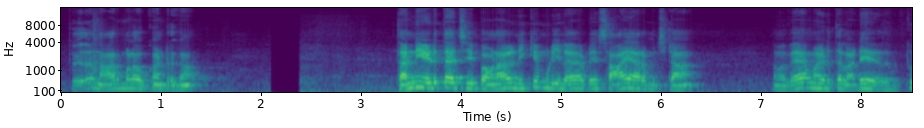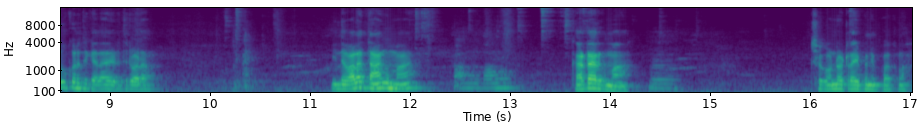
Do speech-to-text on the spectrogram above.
இப்போ ஏதோ நார்மலாக உட்காண்ட்ருக்கான் தண்ணி எடுத்தாச்சு இப்போ அவனால் நிற்க முடியல. அப்படியே சாய ஆரம்பிச்சிட்டான். நம்ம வேகமாக எடுத்துடலாம். டே அது தூக்குறதுக்கு ஏதாவது எடுத்துகிட்டு வாடா. இந்த வலை தாங்குமா? கரெக்டாக இருக்குமா? சரி கொண்டு ட்ரை பண்ணி பார்க்கலாம்.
